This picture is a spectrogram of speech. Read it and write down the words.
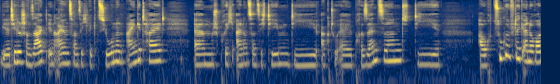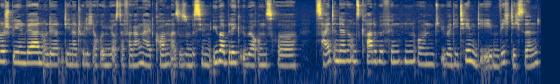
wie der Titel schon sagt, in 21 Lektionen eingeteilt. Ähm, sprich 21 Themen, die aktuell präsent sind, die auch zukünftig eine Rolle spielen werden und die natürlich auch irgendwie aus der Vergangenheit kommen. Also so ein bisschen Überblick über unsere Zeit, in der wir uns gerade befinden und über die Themen, die eben wichtig sind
